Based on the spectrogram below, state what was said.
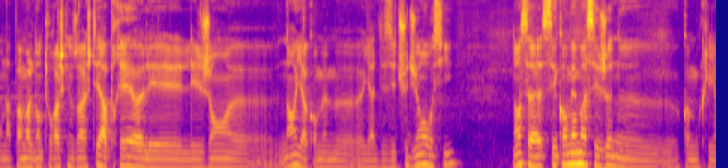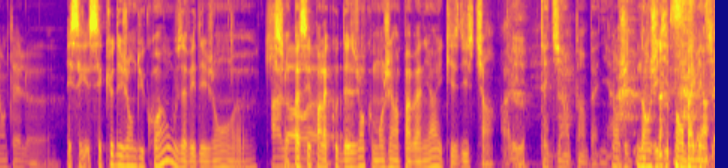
on a pas mal d'entourage qui nous ont acheté. Après euh, les, les gens, euh, non, il y a quand même, euh, il y a des étudiants aussi. Non, ça- c'est quand même assez jeune euh, comme clientèle. euh. Et c'est que des gens du coin ou vous avez des gens euh, qui sont passés par la Côte d'Azur, qui ont mangé un pain bagnat et qui se disent tiens, allez. T'as dit un pain bagnat. Non, j'ai- dit pain bagnat.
